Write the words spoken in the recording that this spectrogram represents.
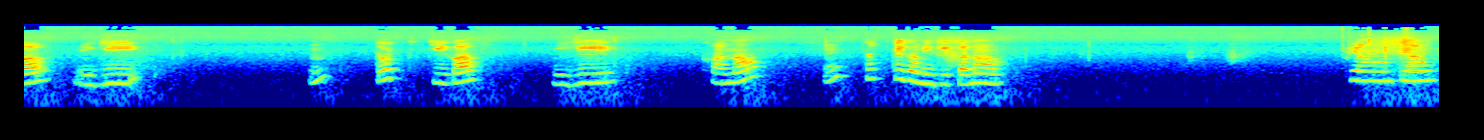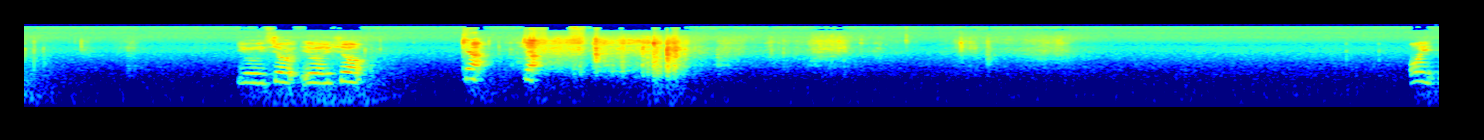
が右。ん？どっちが右かな？ん？どっちが右かな？ぴょんぴょん。よいしょよいしょちゃちゃおい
